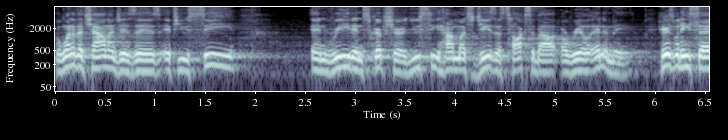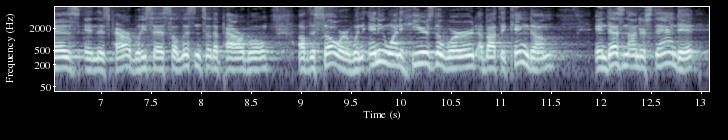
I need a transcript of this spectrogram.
But one of the challenges is if you see and read in Scripture, you see how much Jesus talks about a real enemy. Here's what he says in this parable. He says, So listen to the parable of the sower. When anyone hears the word about the kingdom and doesn't understand it,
